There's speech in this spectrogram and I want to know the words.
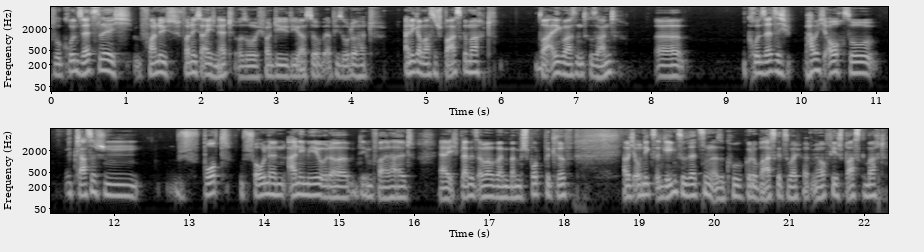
so grundsätzlich fand ich fand ich's eigentlich nett. Also ich fand die, die erste Episode hat einigermaßen Spaß gemacht, war einigermaßen interessant. Äh, grundsätzlich habe ich auch so klassischen Sport shonen Anime oder in dem Fall halt, ja, ich bleibe jetzt einmal beim, beim Sportbegriff, habe ich auch nichts entgegenzusetzen. Also Kuroko Basket zum Beispiel hat mir auch viel Spaß gemacht.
